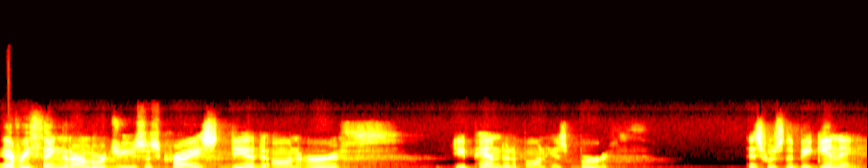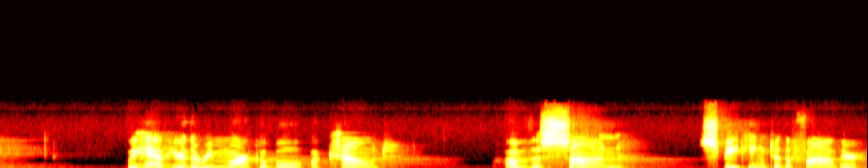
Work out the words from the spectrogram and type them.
Everything that our Lord Jesus Christ did on earth depended upon his birth. This was the beginning. We have here the remarkable account of the Son speaking to the Father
